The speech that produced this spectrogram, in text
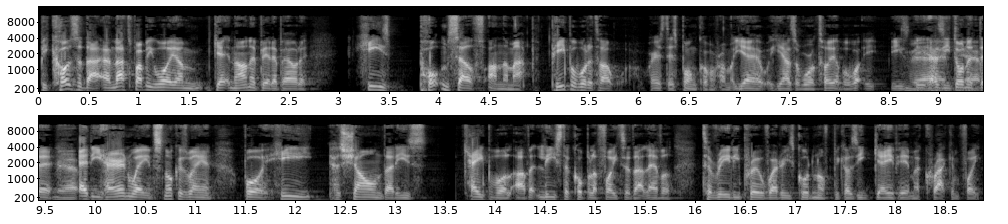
because of that, and that's probably why I'm getting on a bit about it. He's put himself on the map. People would have thought, "Where's this bum coming from?" Yeah, he has a world title, but what, he's, Yeah, has he done yeah, it the yeah. Eddie Hearn way and snuck his way in? But he has shown that he's capable of at least a couple of fights at that level to really prove whether he's good enough because he gave him a cracking fight.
